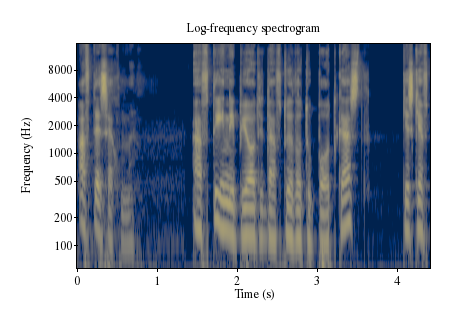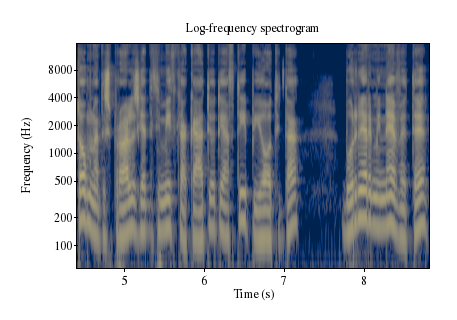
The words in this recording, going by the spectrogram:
Αυτές έχουμε. Αυτή είναι η ποιότητα αυτού εδώ του podcast. Και σκεφτόμουν τις προάλλες γιατί θυμήθηκα κάτι ότι αυτή η ποιότητα μπορεί να ερμηνεύεται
